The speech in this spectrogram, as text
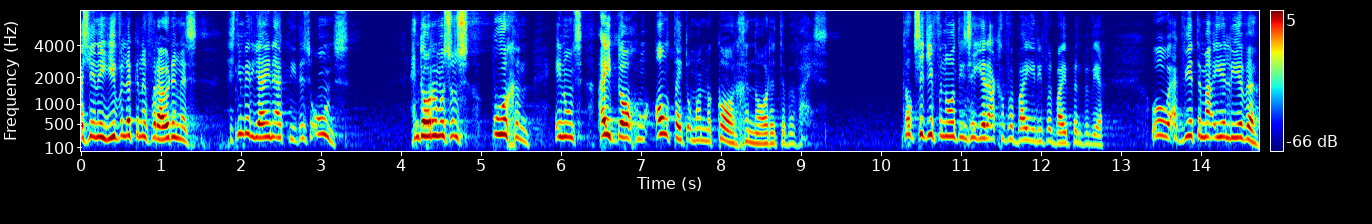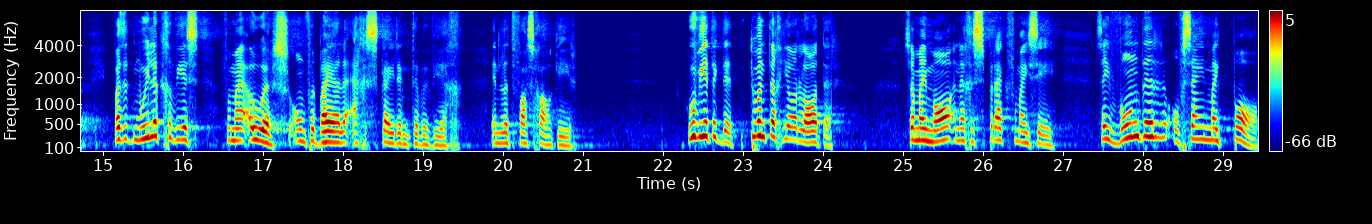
As jy in 'n huwelik en 'n verhouding is, dis nie meer jy en ek nie, dis ons. En daarom is ons poging en ons uitdaging altyd om aan mekaar genade te bewys. Dalk sit jy vanaand en sê Here, ek gaan verby hierdie verbypunt beweeg. O, ek weet in my eie lewe was dit moeilik geweest vir my ouers om verby hulle egskeiding te beweeg en hulle het vasgehak hier. Hoe weet ek dit? 20 jaar later sê my ma in 'n gesprek vir my sê, sy wonder of sy en my pa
